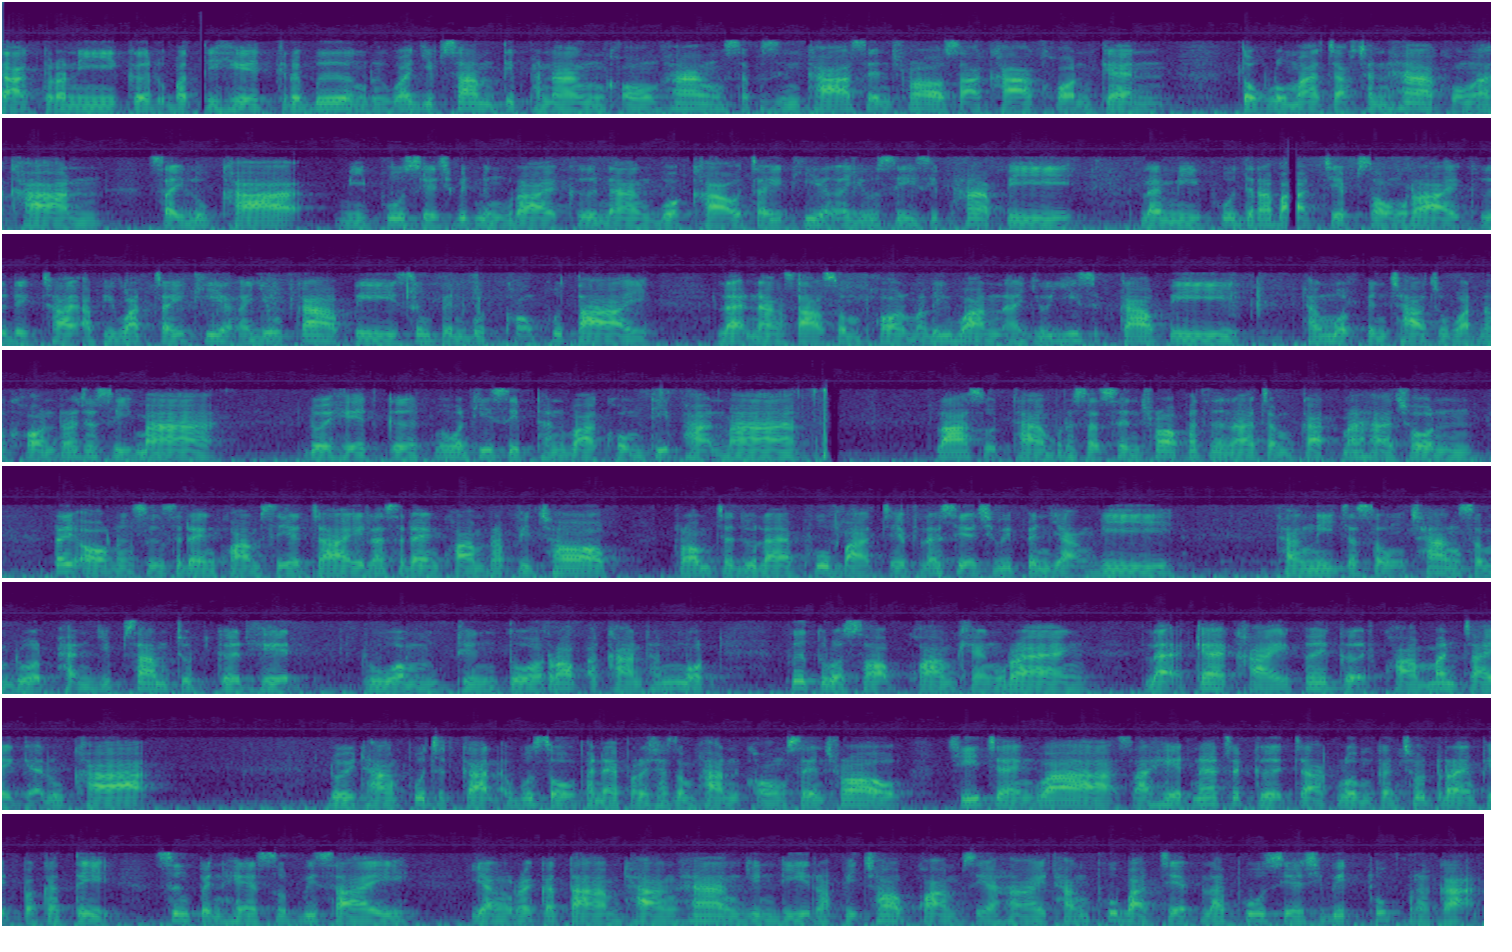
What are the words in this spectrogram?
จากกรณีเกิดอุบัติเหตุกระเบื้องหรือว่ายิบซ้ำติดผนังของห้างสรรพสินค้าเซ็นทรัลสาขาขอนแก่น ตกลงมาจากชั้น 5 ของอาคาร ใส่ลูกค้ามีผู้เสียชีวิตหนึ่งราย คือนางบัวขาวใจเที่ยงอายุ 45 ปี และมีผู้ได้รับบาดเจ็บ 2 ราย คือเด็กชายอภิวัตใจเที่ยงอายุ 9 ปี ซึ่งเป็นบุตรของผู้ตาย และนางสาวสมพรมริวันอายุ 29 ปี ทั้งหมดเป็นชาวจังหวัดนครราชสีมา โดยเหตุเกิดเมื่อวันที่ 10 ธันวาคมที่ผ่านมา ล่าสุดทางบริษัทเซ็นทรัลพัฒนาจำกัดมหาชน ได้ออกหนังสือแสดงความเสียใจและแสดงความรับผิดชอบ พร้อมจะดูแลผู้บาดเจ็บและเสียชีวิตเป็นอย่างดีทางนี้จะส่งช่างสำรวจแผ่นยิบซ้ำจุดเกิดเหตุ รวมถึงตัวรอบอาคารทั้งหมด เพื่อตรวจสอบความแข็งแรง และแก้ไขเพื่อให้เกิดความมั่นใจแก่ลูกค้า โดยทางผู้จัดการอาวุโสแผนกประชาสัมพันธ์ของเซ็นทรัลชี้แจงว่าสาเหตุน่าจะเกิดจากลมกันชดแรงผิดปกติ ซึ่งเป็นเหตุสุดวิสัยอย่างไรก็ตามทางห้างยินดีรับผิดชอบความเสียหายทั้งผู้บาดเจ็บและผู้เสียชีวิตทุกประการ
